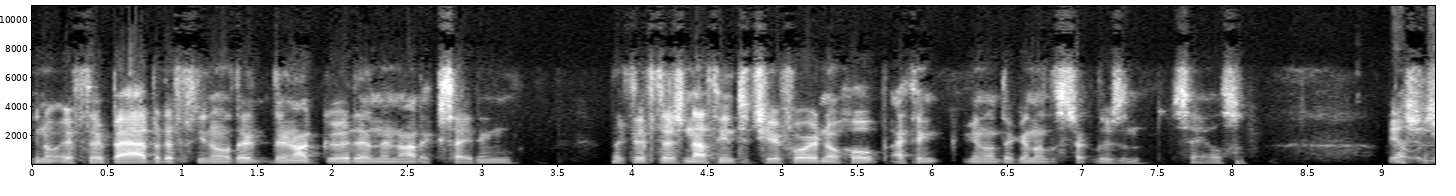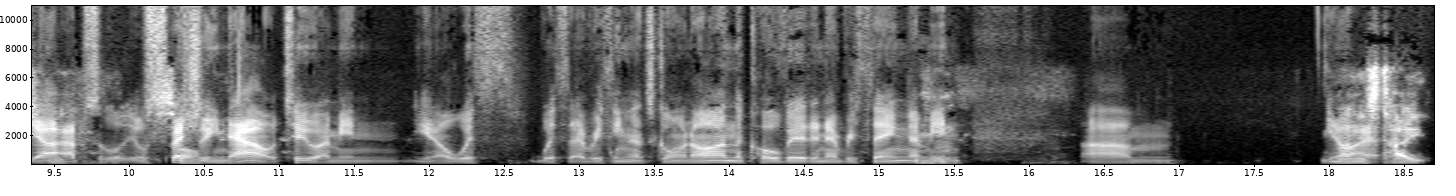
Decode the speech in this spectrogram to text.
You know, if they're bad, but if you know they're they're not good and they're not exciting, like if there's nothing to cheer for, no hope, I think you know they're gonna start losing sales. yeah, yeah, me. absolutely. Especially now too. I mean, you know, with with everything that's going on, the COVID and everything. I Mhm. mean, um, you know, Money's I- tight.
